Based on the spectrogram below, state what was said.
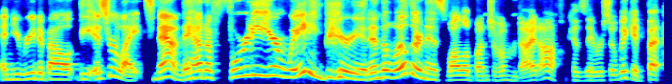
and you read about the Israelites, man, they had a 40 year waiting period in the wilderness while a bunch of them died off because they were so wicked. But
